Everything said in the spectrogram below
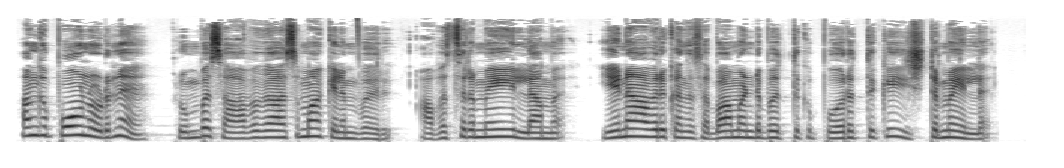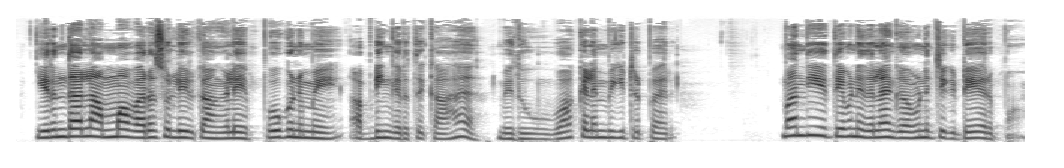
அங்கே போன உடனே ரொம்ப சாவகாசமாக கிளம்புவார். அவசரமே இல்லாமல் ஏன்னா அவருக்கு அந்த சபா மண்டபத்துக்கு போகிறதுக்கு இஷ்டமே இல்லை. இருந்தாலும் அம்மா வர சொல்லியிருக்காங்களே போகணுமே அப்படிங்கிறதுக்காக மெதுவாக கிளம்பிக்கிட்டு இருப்பார். வந்தியத்தேவன் இதெல்லாம் கவனிச்சுக்கிட்டே இருப்பான்.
